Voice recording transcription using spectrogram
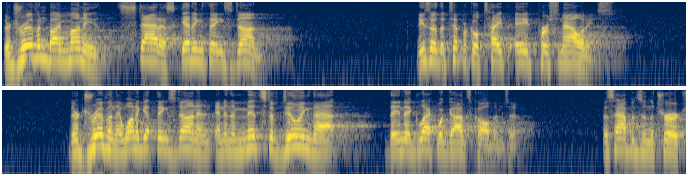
They're driven by money, status, getting things done. These are the typical type A personalities. They're driven, they want to get things done, and, and in the midst of doing that, they neglect what God's called them to. This happens in the church.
